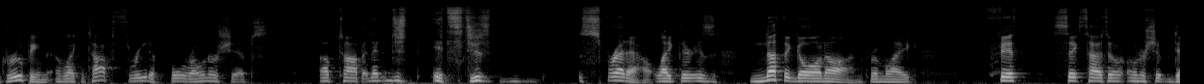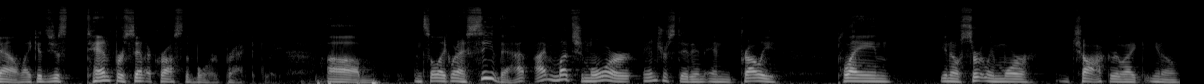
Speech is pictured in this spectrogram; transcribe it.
grouping of like the top three to four ownerships up top, and then just it's just spread out. Like there is nothing going on from like fifth, sixth highest ownership down. Like it's just ten percent across the board practically. Um, and so like when I see that, I'm much more interested in, in probably playing, you know, certainly more chalk or like, you know,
